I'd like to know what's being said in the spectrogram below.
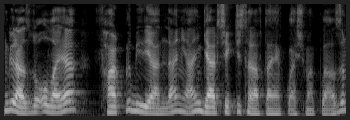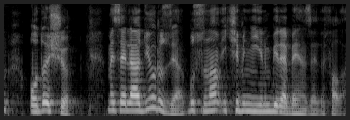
biraz da olaya farklı bir yandan yani gerçekçi taraftan yaklaşmak lazım. O da şu. Mesela diyoruz ya bu sınav 2021'e benzedi falan.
